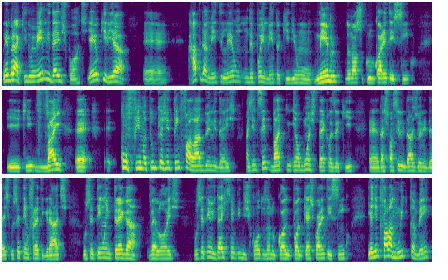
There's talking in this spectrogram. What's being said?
lembrar aqui do N10 Esportes. E aí eu queria é, rapidamente ler um, um, depoimento aqui de um membro do nosso Clube 45 e que vai é, é, confirma tudo que a gente tem falado do N10. A gente sempre bate em algumas teclas aqui é, das facilidades do N10, que você tem um frete grátis, você tem uma entrega veloz, você tem os 10% de desconto usando o código podcast 45 e a gente fala muito também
